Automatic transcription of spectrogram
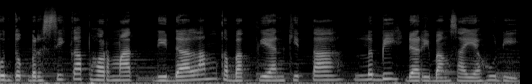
untuk bersikap hormat di dalam kebaktian kita lebih dari bangsa Yahudi.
